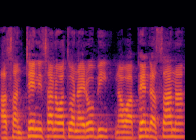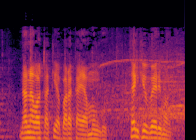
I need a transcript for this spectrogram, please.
Asanteni sana watu wa Nairobi, nawapenda sana na nawatakia baraka ya Mungu. Thank you very much.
